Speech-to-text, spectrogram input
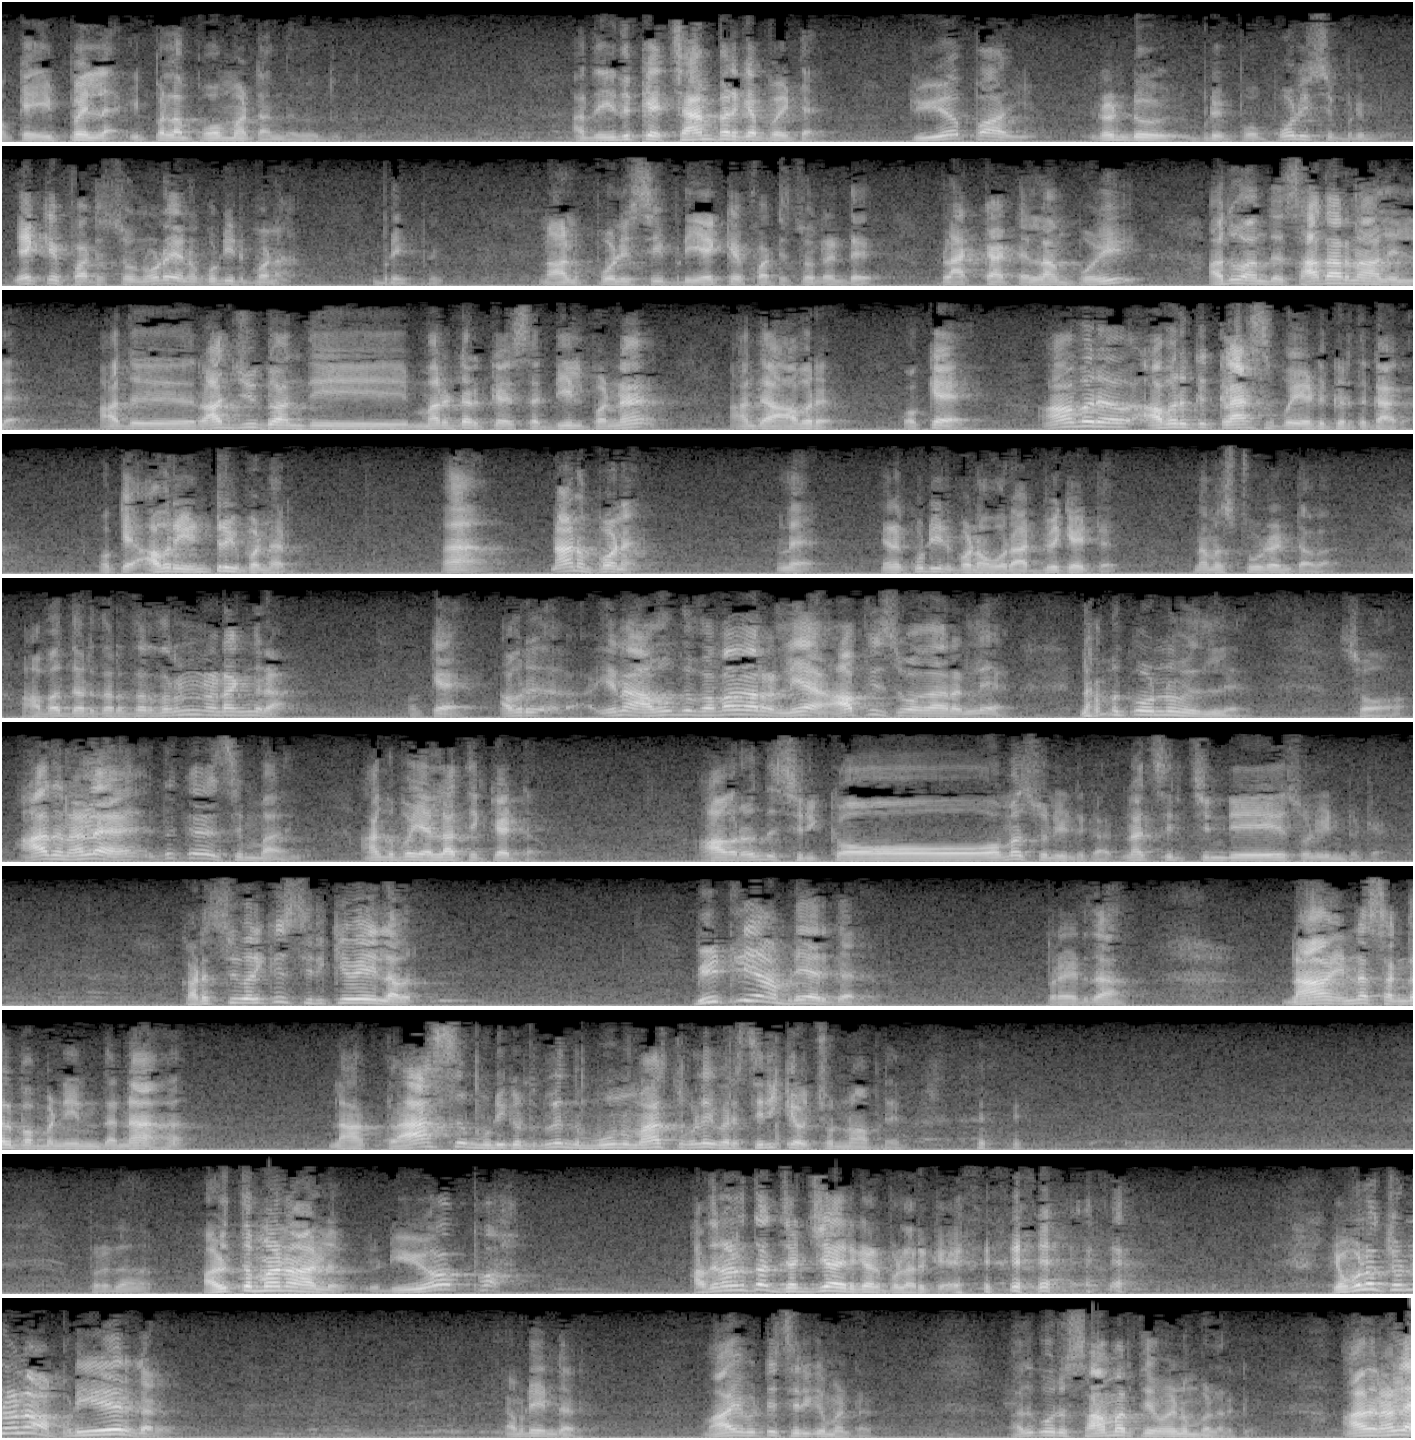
ஓகே இப்ப இல்ல. இப்பெல்லாம் போக மாட்டேன் அந்த இதுக்கு. அந்த இதுக்கே சாம்பருக்கே போயிட்டேன். ரெண்டு இப்படி போலீஸ் இப்படி ஏகே ஃபார்ட்டி செவனோட என்ன கூட்டிட்டு போனேன். இப்படி இப்படி. நாலு போலீஸ் இப்படி ஏகே ஃபார்ட்டி செவன் ரெண்டு பிளாக் கார்ட் எல்லாம் போய் அதுவும் அந்த சாதாரண ஆள் இல்லை. அது ராஜீவ் காந்தி மர்டர் கேஸ டீல் பண்ண அந்த அவரு ஓகே? அவர் அவருக்கு கிளாஸ் போய் எடுக்கிறதுக்காக. ஓகே? அவர் இன்டர்வியூ பண்ணார். நானும் போனேன். இல்ல எனக்கு கூட்டிட்டு போன ஒரு அட்வொகேட் நம்ம ஸ்டூடெண்ட் அவ. அவ தர தர தர நடங்குறா. ஓகே? அவரு ஏன்னா அவங்க விவகாரம் இல்லையா? ஆபீஸ் விவகாரம் இல்லையா? நமக்கு ஒண்ணும் இல்லை. சோ அதனால இதுக்கு சிம்பாங்க அங்க போய் எல்லாத்தையும் கேட்டோம். அவர் வந்து சிரிக்காம சொல்லிட்டு இருக்காரு. நான் சிரிச்சுட்டே சொல்லிட்டு இருக்கேன். கடைசி வரைக்கும் சிரிக்கவே இல்லை அவர். வீட்லயும் அப்படியே இருக்காரு. தான் நான் என்ன சங்கல்பம் பண்ணியிருந்தேன்னா நான் கிளாஸ் முடிக்கிறதுக்குள்ள இந்த மூணு மாசத்துக்குள்ள இவரை சிரிக்க வச்சிடணும் அப்படின்னு. அழுத்தமான ஆளு. எடியோப்பா. அதனால தான் ஜட்ஜா இருக்காரு போல இருக்கு. எவ்வளவு சொன்னாலும் அப்படியே இருக்காரு. அப்படின்றார் வாய் விட்டு சிரிக்க மாட்டார். அதுக்கு ஒரு சாமர்த்தியம் வேணும் போல இருக்கு. அதனால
